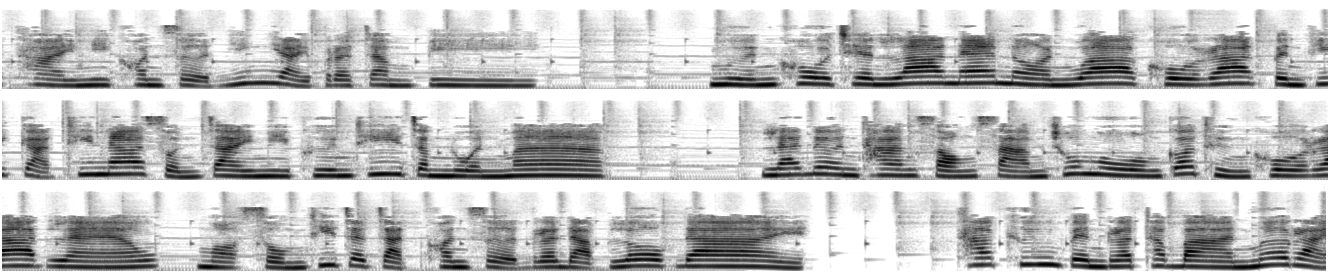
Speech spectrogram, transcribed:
ศไทยมีคอนเสิร์ตยิ่งใหญ่ประจำปี เหมือนโคเชลล่าแน่นอนว่าโคราชเป็นพิกัดที่น่าสนใจมีพื้นที่จำนวนมากและเดินทาง2-3ชั่วโมงก็ถึงโคราชแล้ว เหมาะสมที่จะจัดคอนเสิร์ตระดับโลกได้ ถ้าขึ้นเป็นรัฐบาลเมื่อไหร่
